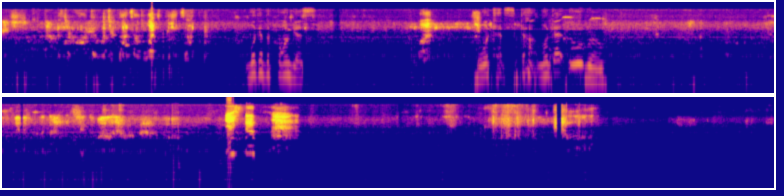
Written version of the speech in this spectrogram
Mr. Honka, what's your thoughts on What's Pizza? Look at the fungus. What? Look at Scott. Look at Ubu. Mr. Plan.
